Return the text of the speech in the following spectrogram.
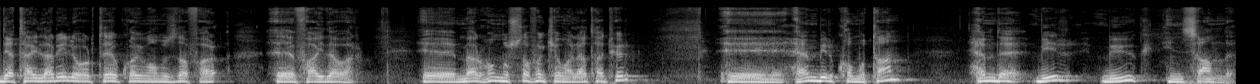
detaylarıyla ortaya koymamızda fa- e, fayda var. E, merhum Mustafa Kemal Atatürk e, hem bir komutan hem de bir büyük insandı.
